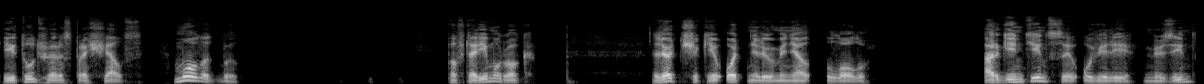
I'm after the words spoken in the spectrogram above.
и тут же распрощался. Молод был. Повторим урок. Летчики отняли у меня Лолу. Аргентинцы увели Мюзин,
